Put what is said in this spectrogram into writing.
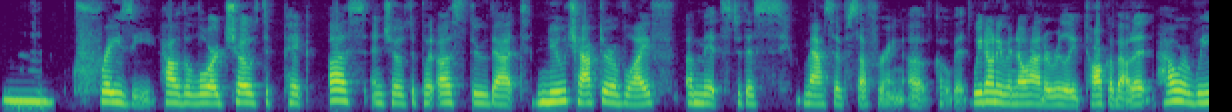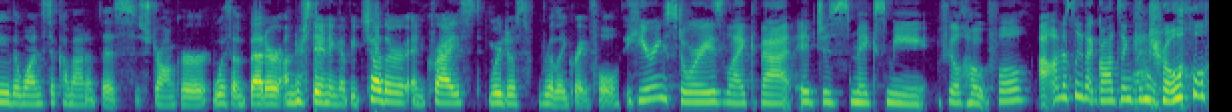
Mm. Crazy how the Lord chose to pick us and chose to put us through that new chapter of life amidst this massive suffering of COVID. We don't even know how to really talk about it. How are we the ones to come out of this stronger with a better understanding of each other and Christ? We're just really grateful. Hearing stories like that, it just makes me feel hopeful. Uh, honestly, that God's in control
